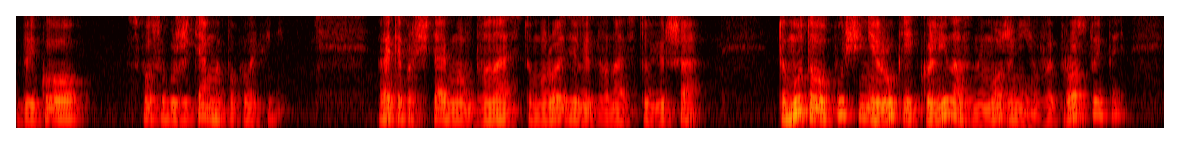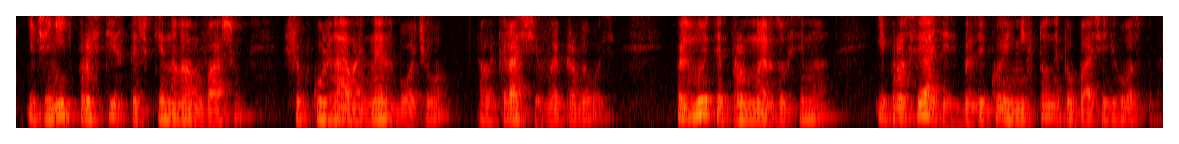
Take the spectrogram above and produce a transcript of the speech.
до якого способу життя ми покликані? Давайте прочитаємо в 12 розділі з 12 вірша. Тому то опущені руки й коліна знеможені, випростуйте і чиніть прості стежки ногам вашим, щоб кульгаве не збочило, але краще виправилось. Пильнуйте про мир з усіма і про святість, без якої ніхто не побачить Господа.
